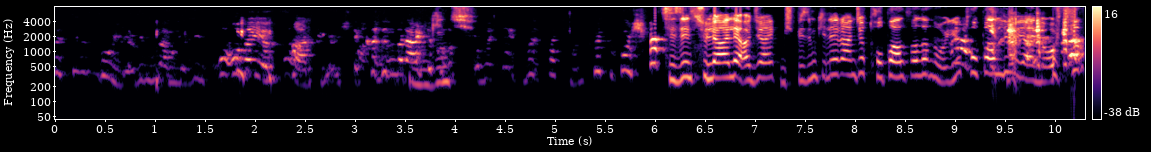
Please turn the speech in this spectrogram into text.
saçını boyuyor bilmem ne. bilmem- O olaya sarkıyor işte. Kadınlar erkek İlginç. o da boş Sizin sülale acayipmiş. Bizimkiler anca topal falan oynuyor. Topallıyor yani ortada.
